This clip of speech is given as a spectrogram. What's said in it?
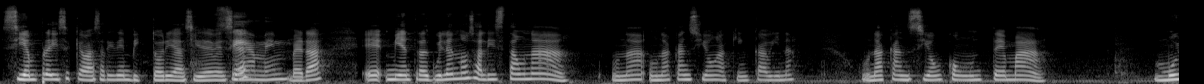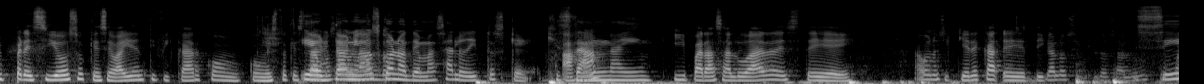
siempre dice que va a salir en victoria, así debe ser. Amén. ¿Verdad? Eh, mientras William nos alista una, una, una canción aquí en cabina, una canción con un tema muy precioso que se va a identificar con, esto que estamos hablando. Y ahorita venimos con los demás saluditos que, están ahí. Y para saludar, este... Ah, bueno, si quiere, eh, diga los, saludos. Sí,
